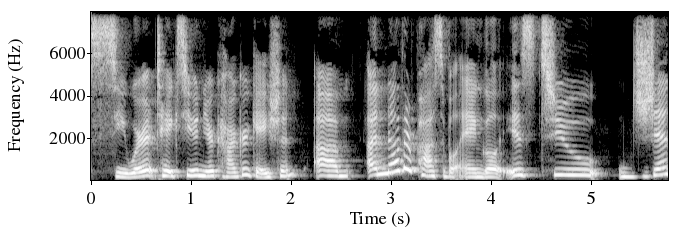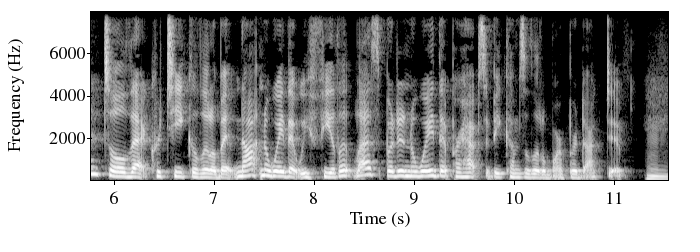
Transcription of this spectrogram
see where it takes you in your congregation. Um, another possible angle is to gentle that critique a little bit, not in a way that we feel it less, but in a way that perhaps it becomes a little more productive. Hmm.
